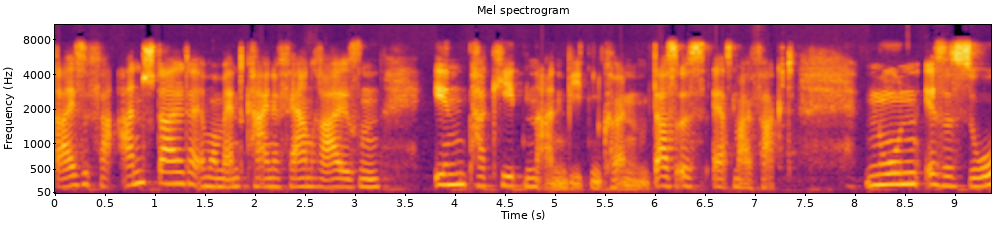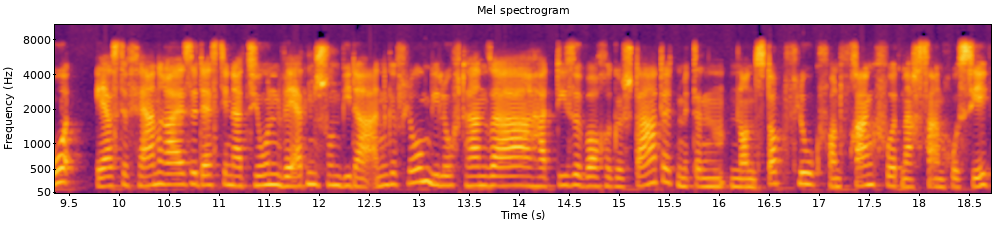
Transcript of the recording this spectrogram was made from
Reiseveranstalter im Moment keine Fernreisen in Paketen anbieten können. Das ist erstmal Fakt. Nun ist es so, erste Fernreisedestinationen werden schon wieder angeflogen. Die Lufthansa hat diese Woche gestartet mit dem Non-Stop-Flug von Frankfurt nach San Jose,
